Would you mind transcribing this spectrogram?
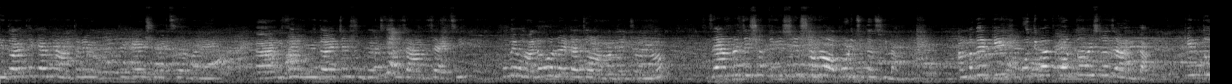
হৃদয় থেকে আমি আন্তরিক থেকে শুভেচ্ছা মানে নিজের হৃদয়টা শুভেচ্ছা জানাতে চাইছি। খুবই ভালো হলো এটা আমাদের জন্য যে আমরা যেসব জিনিসের সঙ্গে অপরিচিত ছিলাম, আমাদেরকে প্রতিবাদ করতে হবে সেটা জানতাম। কিন্তু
